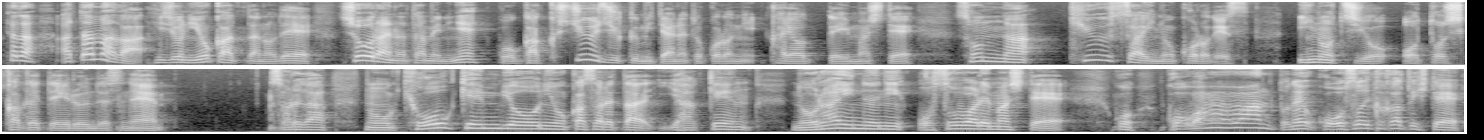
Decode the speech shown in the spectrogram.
ただ頭が非常に良かったので将来のためにねこう学習塾みたいなところに通っていましてそんな9歳の頃です命を落としかけているんですね。それが、の狂犬病に侵された野犬、野良犬に襲われまして、こう、こうワンワンとね、こう襲いかかってきて、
